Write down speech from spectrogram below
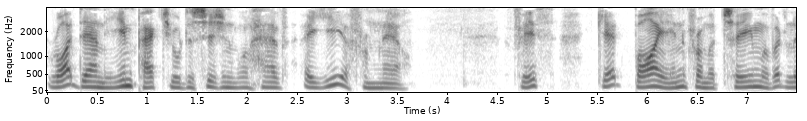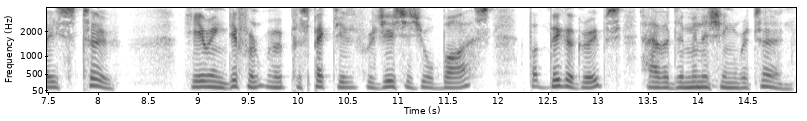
write down the impact your decision will have a year from now. Fifth, get buy in from a team of at least two. Hearing different re- perspectives reduces your bias, but bigger groups have a diminishing return.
